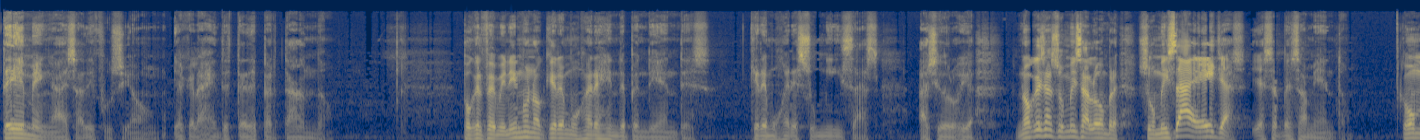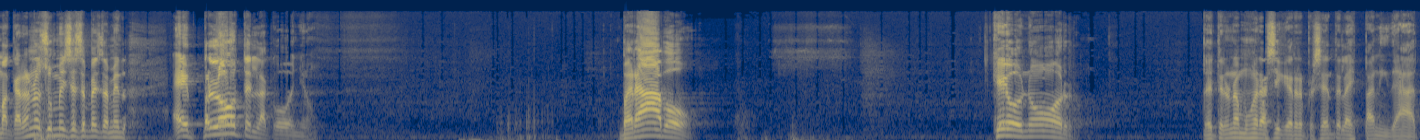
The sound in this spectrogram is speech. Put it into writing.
Temen a esa difusión y a que la gente esté despertando. Porque el feminismo no quiere mujeres independientes, quiere mujeres sumisas a su ideología. No que sean sumisas al hombre, sumisas a ellas y a ese pensamiento. Como Macarena es sumisa a ese pensamiento, explótenla, coño. Bravo. Qué honor de tener una mujer así que represente la hispanidad.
